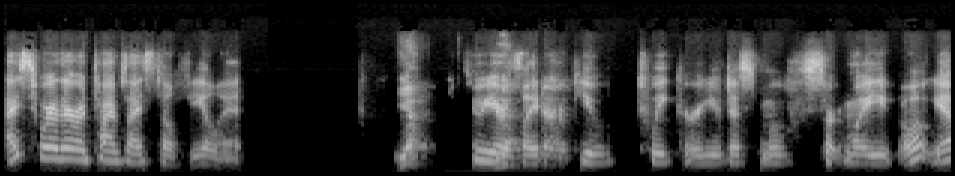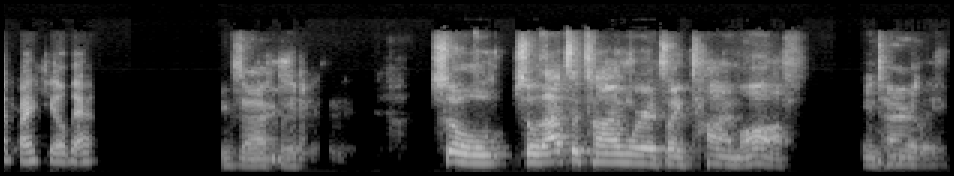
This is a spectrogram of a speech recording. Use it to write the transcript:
I swear there are times I still feel it. Yep. Two years yep. later, if you tweak or you just move a certain way, you, oh, yep, I feel that. Exactly. So so that's a time where it's like time off entirely.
